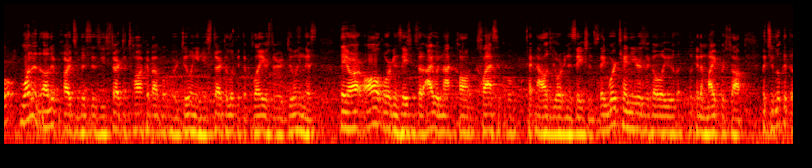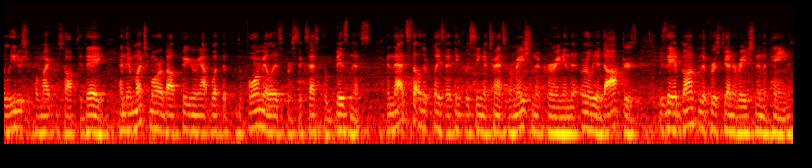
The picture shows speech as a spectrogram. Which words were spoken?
Well, one of the other parts of this is you start to talk about what we're doing and you start to look at the players that are doing this. They are all organizations that I would not call classical technology organizations. They were 10 years ago, you look at a Microsoft, but you look at the leadership of Microsoft today, and they're much more about figuring out what the, the formula is for success for business. And that's the other place I think we're seeing a transformation occurring in the early adopters, is they have gone through the first generation and the pain,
